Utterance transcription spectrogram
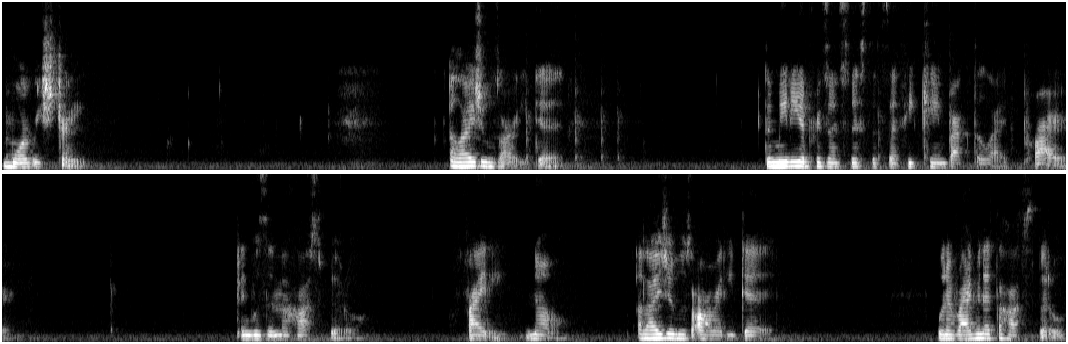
more restraint. Elijah was already dead. The media presents this as if he came back to life prior and was in the hospital fighting. No. Elijah was already dead. When arriving at the hospital,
